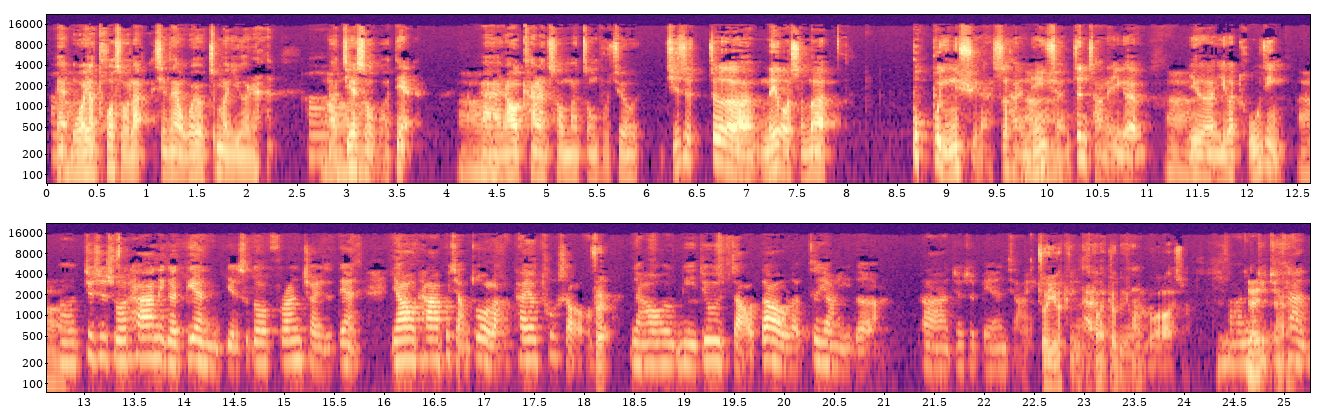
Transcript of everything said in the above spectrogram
哦。哎，我要脱手了，现在我有这么一个人，哦。要接手我店，啊，哎，然后看了之后，我们总部就其实这个没有什么不不允许的，是很允许、啊很正常的一个、啊一个一个途径。啊嗯，就是说他那个店也是个 franchise 店，然后他不想做了，他要出手，对，然后你就找到了这样一个，呃，就是别人想做一个平台嘛，就不用说了，是吧？啊，你对就去看，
